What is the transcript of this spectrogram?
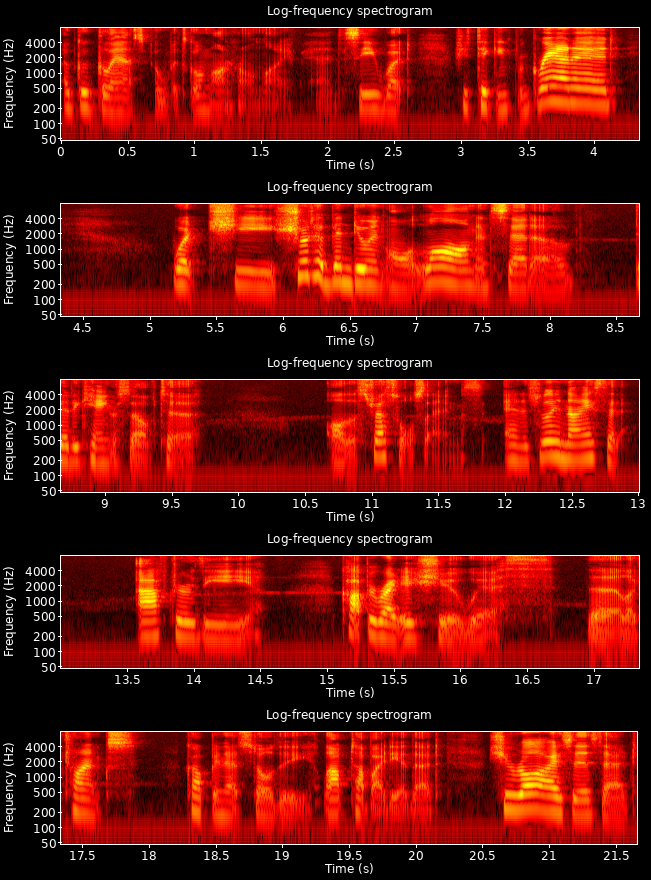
a good glance at what's going on in her own life and see what she's taking for granted, what she should have been doing all along instead of dedicating herself to all the stressful things. And it's really nice that after the copyright issue with the electronics company that stole the laptop idea that she realizes that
